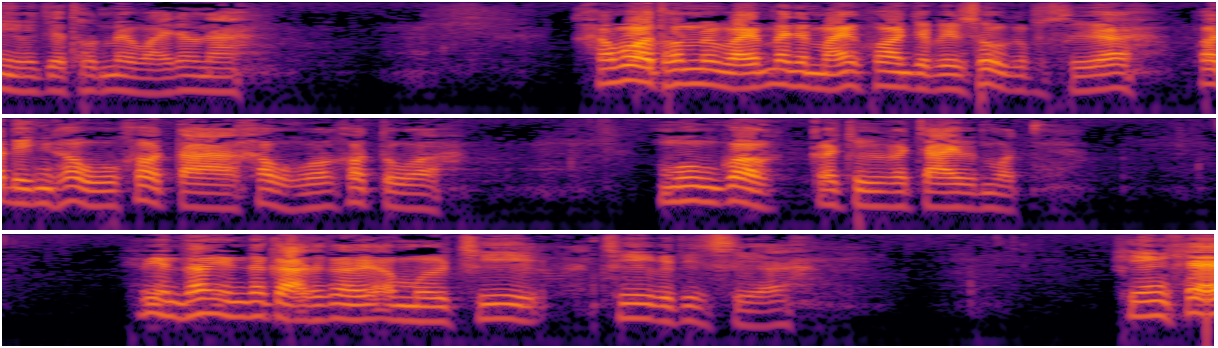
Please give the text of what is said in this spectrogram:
นี่มันจะทนไม่ไหวแล้วนะคำว่าทนไม่ไหวไม่ได้หมายความจะไปสู้กับเสือเพราะดินเข้าหูเข้าตาเข้าหัวเข้าตัว มุ้งก็กระจุยกระจายไปหมดที่านอินทกาท่านก็เลยเอามือชี้ชี้ไปที่เสือ เพียงแค่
